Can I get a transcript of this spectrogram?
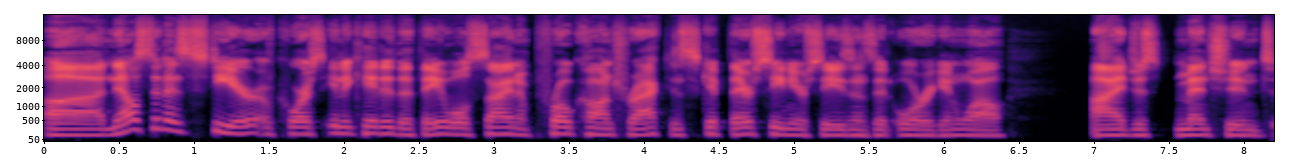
Uh, Nelson and Steer, of course, indicated that they will sign a pro contract and skip their senior seasons at Oregon. While I just mentioned,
